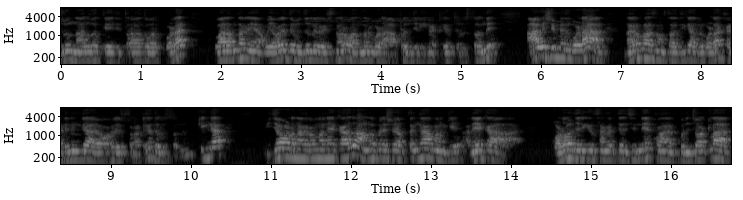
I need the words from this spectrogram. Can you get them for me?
జూన్ నాలుగో తేదీ తర్వాత వరకు కూడా వారందరిని ఎవరైతే విధులు నిర్వహిస్తున్నారో వారందరూ కూడా ఆపడం జరిగినట్టుగా తెలుస్తోంది. ఆ విషయం మీద కూడా నగరపాలక సంస్థ అధికారులు కూడా కఠినంగా వ్యవహరిస్తున్నట్టుగా తెలుస్తుంది. ముఖ్యంగా విజయవాడ నగరంలోనే కాదు ఆంధ్రప్రదేశ్ వ్యాప్తంగా మనకి అనేక గొడవలు జరిగిన సంగతి తెలిసిందే. కొ- కొన్ని చోట్ల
